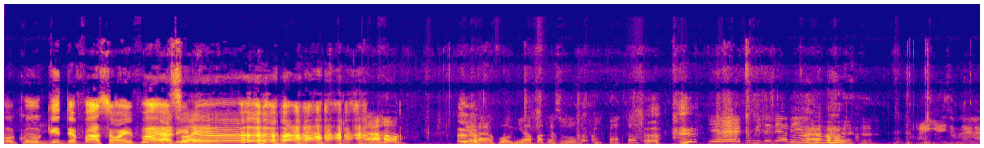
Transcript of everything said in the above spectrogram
บอกกูกินแต่ป้าสอยป้าดิเด้อเอาเนี่ยพวกเงี้ยปลากระสุมเย้ก็มีแต่เนี่ยนี่นะไอ้ไงสำไหนไร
